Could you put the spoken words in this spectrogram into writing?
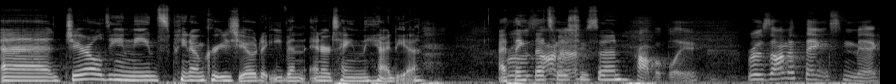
And Geraldine needs Pinot Grigio to even entertain the idea. I think that's what she said. Probably. Rosanna thanks Mick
